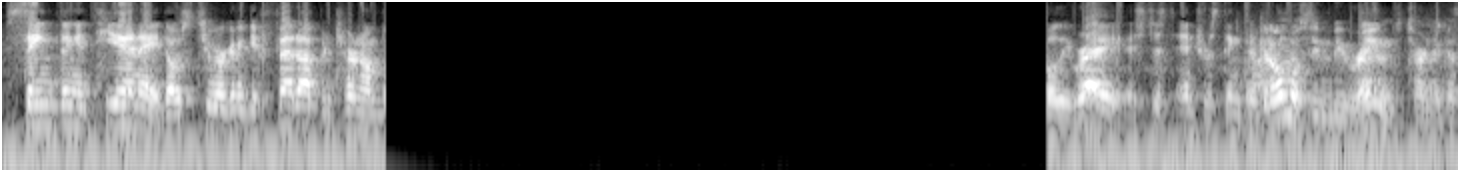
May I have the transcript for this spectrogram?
Same thing in TNA. Those two are gonna get fed up and turn on Bully Ray. It's just interesting. It could almost even be Reigns turning because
